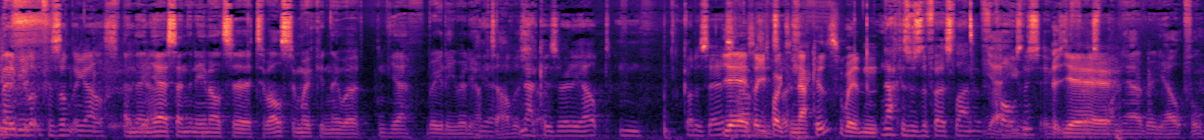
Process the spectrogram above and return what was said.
Maybe look for something else. And then yeah, sent an email to to Elsternwick, and they were yeah really really happy Yeah, to have us. so. Knackers really helped and got us here. Yeah, so- so you spoke to Knackers when. Knackers was the first line of Yeah, calls, was, wasn't he was Yeah. the first one. Yeah, really helpful.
